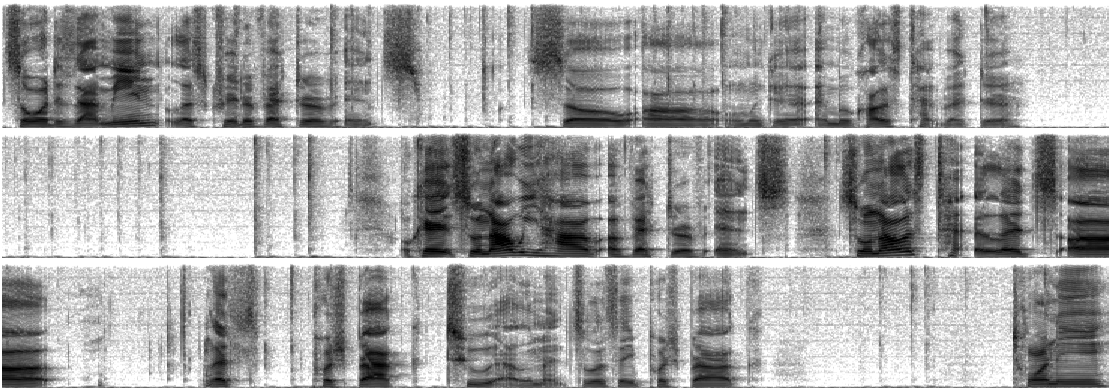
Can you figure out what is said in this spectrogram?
So what does that mean? Let's create a vector of ints. So uh, we'll make it, and we'll call this temp vector. Okay, so now we have a vector of ints. So now let's let's uh let's push back two elements. So let's say push back 20.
